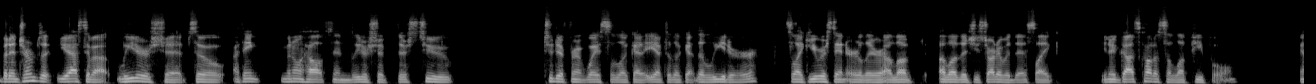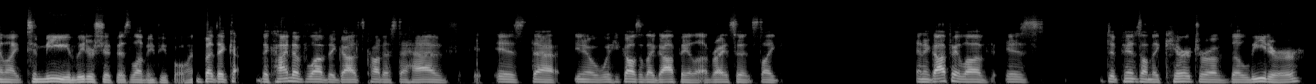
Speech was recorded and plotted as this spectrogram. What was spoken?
But in terms of you asked about leadership, so I think mental health and leadership, there's two two different ways to look at it. You have to look at the leader. So like you were saying earlier, I love I love that you started with this. Like, you know, God's called us to love people. And like to me, leadership is loving people. But the the kind of love that God's called us to have is that, you know, what he calls it agape love, right? So it's like an agape love is depends on the character of the leader,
